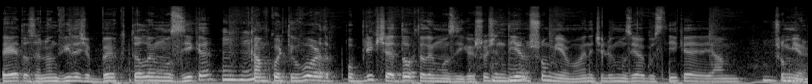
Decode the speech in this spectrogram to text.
8 ose 9 vite që bëj këtë lloj muzike, mm -hmm. kam kultivuar edhe publik që e do këtë lloj muzike, kështu që ndihem mm -hmm. shumë mirë, momentin që luaj muzikë akustike jam mm -hmm. shumë mirë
